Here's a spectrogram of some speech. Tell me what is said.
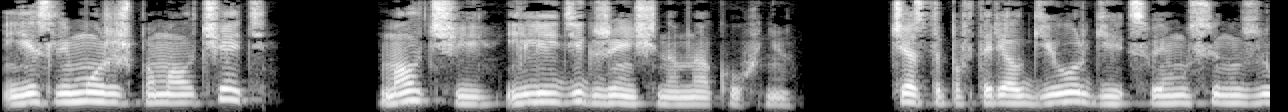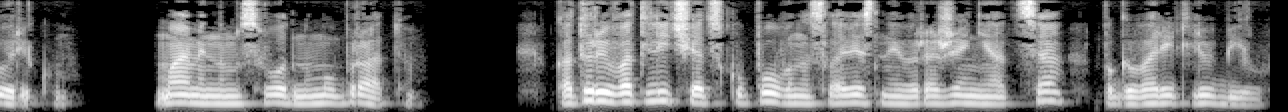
«Если можешь помолчать, молчи или иди к женщинам на кухню», часто повторял Георгий своему сыну Зорику, маминому сводному брату, который, в отличие от скупого на словесные выражения отца, поговорить любил.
